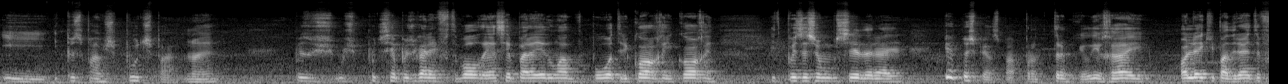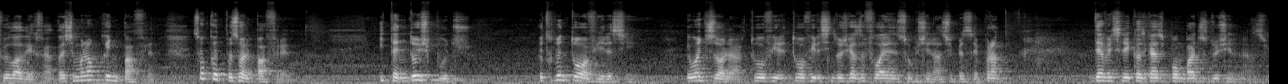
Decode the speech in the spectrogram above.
e, e depois, pá, os putos, pá, não é? Depois os, os putos sempre a jogarem futebol, é sempre areia de um lado para o outro e correm e correm e depois deixam-me cheio de areia. Eu depois penso, pá, pronto, tranquilo, errei, olhei aqui para a direita, fui ao lado errado, deixa-me olhar um bocadinho para a frente. Só que eu depois olho para a frente e tenho dois putos. Eu de repente estou a ouvir assim, eu antes de olhar, estou a ouvir, estou a ouvir assim dois gajos a falarem sobre o ginásio. Eu pensei, pronto, devem ser aqueles gajos bombados do ginásio.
